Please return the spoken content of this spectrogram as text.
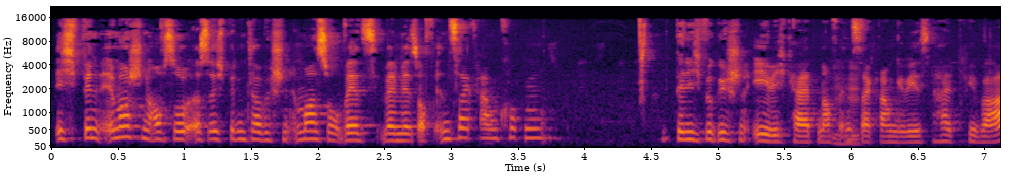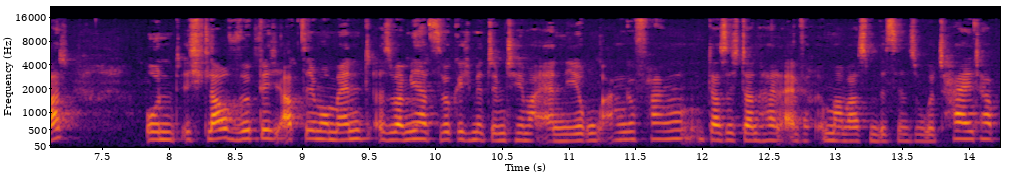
ich bin immer schon auf so, also ich bin glaube ich schon immer so, wenn, jetzt, wenn wir jetzt auf Instagram gucken, bin ich wirklich schon Ewigkeiten auf mhm. Instagram gewesen, halt privat. Und ich glaube wirklich, ab dem Moment, also bei mir hat es wirklich mit dem Thema Ernährung angefangen, dass ich dann halt einfach immer was ein bisschen so geteilt habe.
